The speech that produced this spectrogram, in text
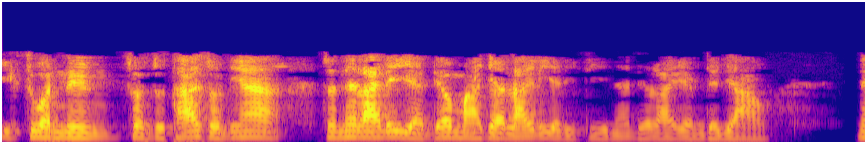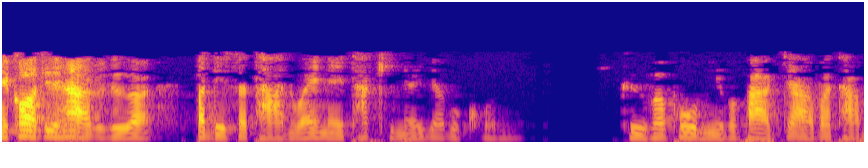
อีกส่วนหนึ่งส่วนสุดท้ายส่วนที่ห้าส่วนในรายละเอียดเดี๋ยวมาจะรายละเอียดอีกทีนะเดี๋ยวรายละเอียดจะยาว ในข้อที่ห้าก็คือว่าปฏิสถานไว้ในทักขิเนยบุคคล คือพระผู้มีพระภาคเจ้าพระธรรม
